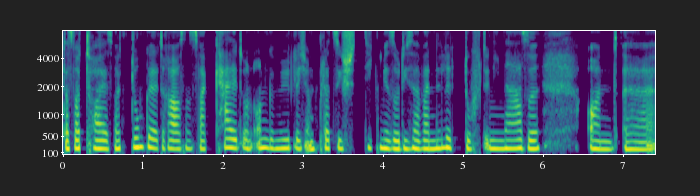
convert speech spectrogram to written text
das war toll. Es war dunkel draußen, es war kalt und ungemütlich und plötzlich stieg mir so dieser Vanilleduft in die Nase und äh,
